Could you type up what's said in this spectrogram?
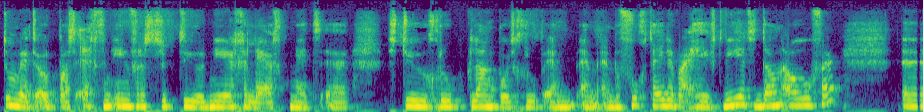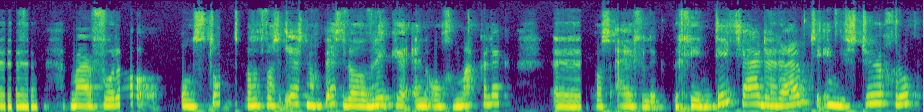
Toen werd er ook pas echt een infrastructuur neergelegd met uh, stuurgroep, klankbordgroep en, en, en, bevoegdheden. Waar heeft wie het dan over? Uh, maar vooral ontstond, want het was eerst nog best wel wrikken en ongemakkelijk, uh, was eigenlijk begin dit jaar de ruimte in die stuurgroep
